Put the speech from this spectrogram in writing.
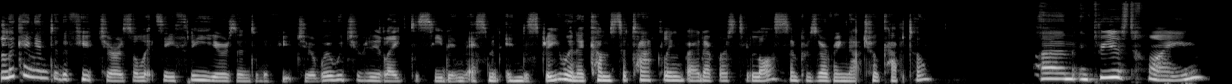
looking into the future, so let's say three years into the future, where would you really like to see the investment industry when it comes to tackling biodiversity loss and preserving natural capital? Um, in three years' time,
